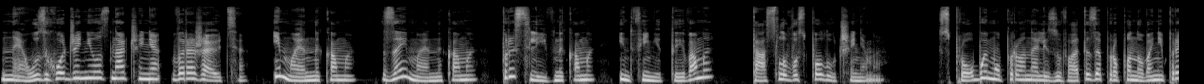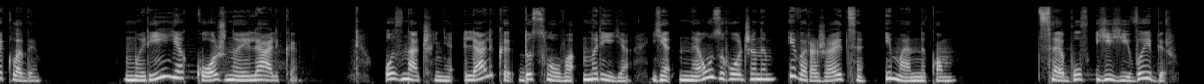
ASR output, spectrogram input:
Неузгоджені означення виражаються іменниками, займенниками, прислівниками, інфінітивами та словосполученнями. Спробуємо проаналізувати запропоновані приклади. Мрія кожної ляльки. Означення ляльки до слова мрія є неузгодженим і виражається іменником. Це був її вибір.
